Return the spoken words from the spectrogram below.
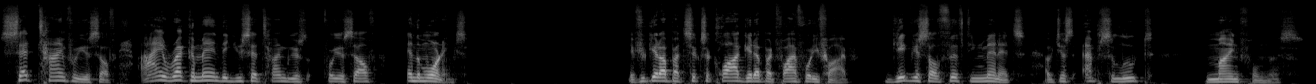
Set time for yourself. I recommend that you set time for yourself in the mornings. If you get up at 6 o'clock, get up at 5.45. Give yourself 15 minutes of just absolute mindfulness.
